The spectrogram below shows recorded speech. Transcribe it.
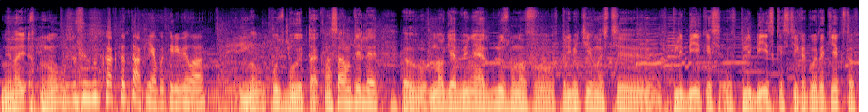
Ненав- Ну, Ну, Как-то так я бы перевела. Ну, пусть будет так. На самом деле, э, многие обвиняют блюзманов в примитивности, в, плебейкости, в плебейскости какой-то текстов.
